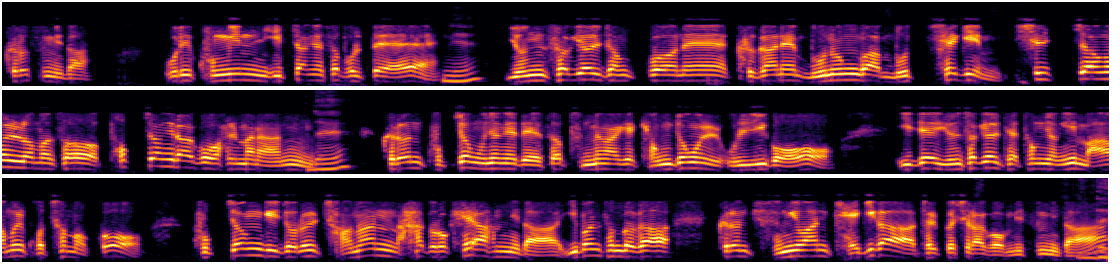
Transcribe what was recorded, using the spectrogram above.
그렇습니다. 우리 국민 입장에서 볼때 예. 윤석열 정권의 그간의 무능과 무책임, 실정을 넘어서 폭정이라고 할 만한 네. 그런 국정 운영에 대해서 분명하게 경종을 울리고 이제 윤석열 대통령이 마음을 고쳐먹고 국정 기조를 전환하도록 해야 합니다. 이번 선거가 그런 중요한 계기가 될 것이라고 믿습니다. 네.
